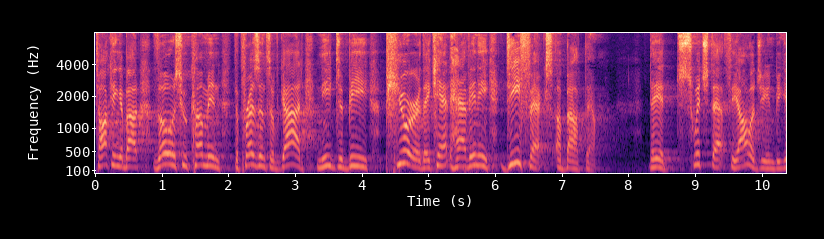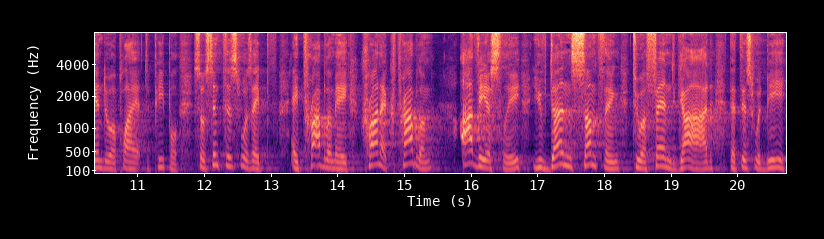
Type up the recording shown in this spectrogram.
Talking about those who come in the presence of God need to be pure. They can't have any defects about them. They had switched that theology and began to apply it to people. So, since this was a, a problem, a chronic problem, obviously you've done something to offend God that this would be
